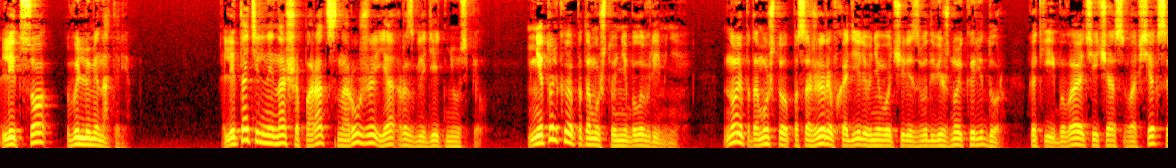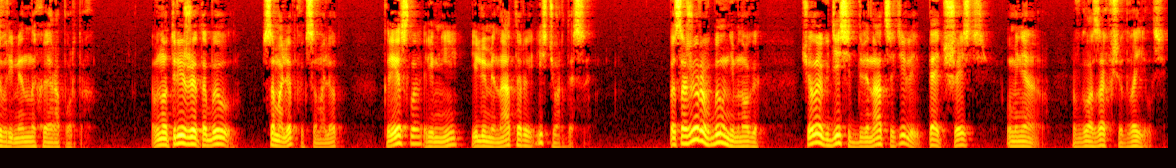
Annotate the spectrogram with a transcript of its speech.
Лицо в иллюминаторе. Летательный наш аппарат снаружи я разглядеть не успел. Не только потому, что не было времени, но и потому, что пассажиры входили в него через выдвижной коридор, какие бывают сейчас во всех современных аэропортах. Внутри же это был самолет как самолет. Кресла, ремни, иллюминаторы и стюардессы. Пассажиров было немного. Человек 10-12 или 5-6. У меня в глазах все двоилось.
